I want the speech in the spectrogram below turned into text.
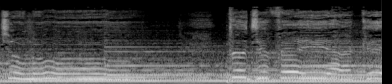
चुनूं। तुझ पे ही आके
